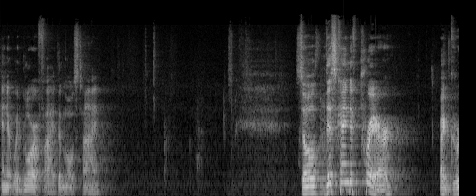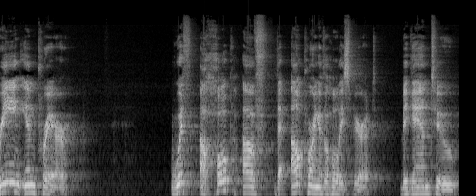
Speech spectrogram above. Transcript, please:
and it would glorify the Most High. So, this kind of prayer, agreeing in prayer, with a hope of the outpouring of the Holy Spirit, began to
